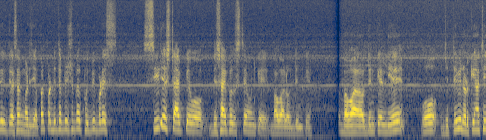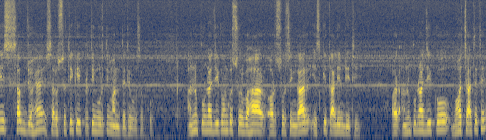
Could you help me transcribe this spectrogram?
थी, जैसा मर्ज़ी है, पर पंडित रविशंकर खुद भी बड़े सीरियस टाइप के वो डिसाइपल्स थे उनके, बाबा अलाउद्दीन के। बाबा अलाउद्दीन के लिए वो जितनी भी लड़कियाँ थीं, सब जो है सरस्वती की प्रतिमूर्ति मानते थे वो सबको। अन्नपूर्णा जी को उनको सुरबहार और सुर सिंगार इसकी तालीम दी थी। और अन्नपूर्णा जी को बहुत चाहते थे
